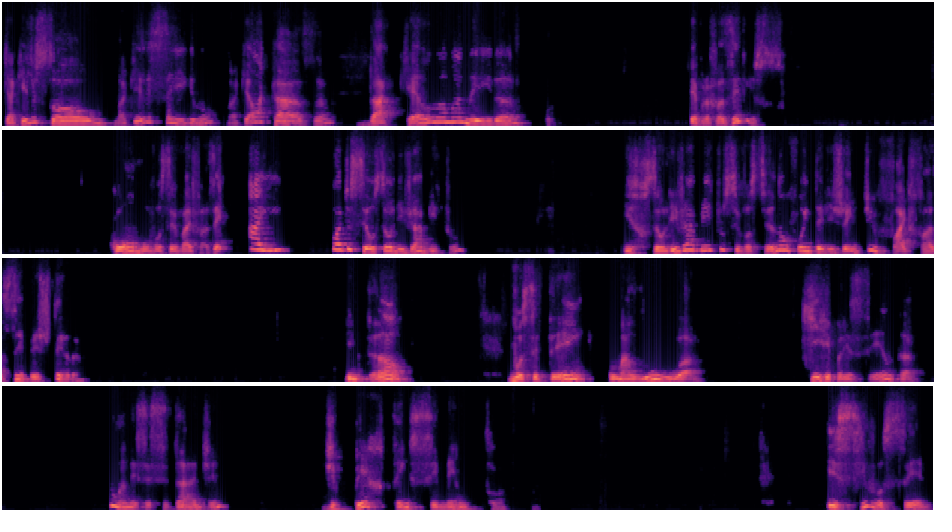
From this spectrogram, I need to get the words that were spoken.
que aquele sol, naquele signo, naquela casa, daquela maneira, é para fazer isso. Como você vai fazer? Aí pode ser o seu livre-arbítrio. E o seu livre-arbítrio, se você não for inteligente, vai fazer besteira. Então, você tem uma lua que representa uma necessidade de pertencimento. E se você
